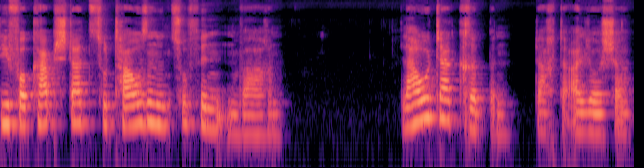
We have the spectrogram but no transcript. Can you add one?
die vor Kapstadt zu Tausenden zu finden waren. Lauter Krippen, dachte Aljoscha,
